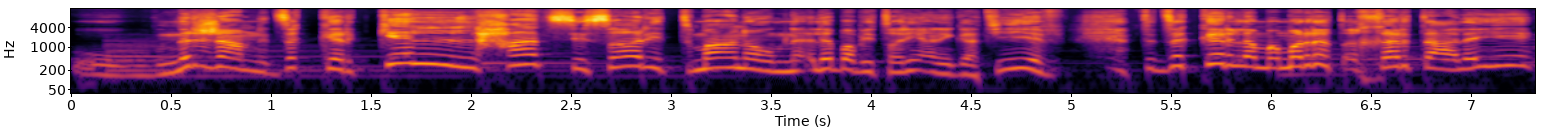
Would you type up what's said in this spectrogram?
ونرجع منتذكر كل حادثة صارت معنا ومنقلبها بطريقة نيجاتيف. بتتذكر لما مرة تأخرت علي؟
